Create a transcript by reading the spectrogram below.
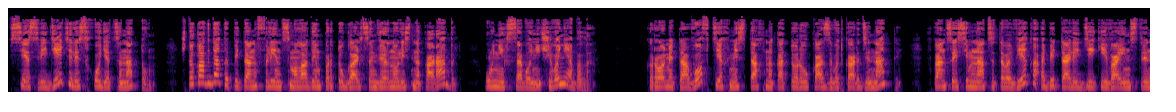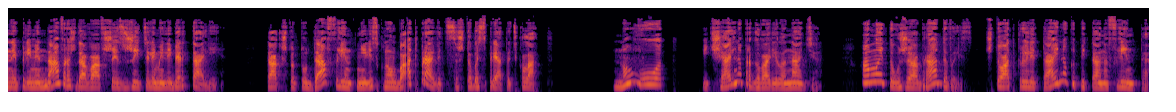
«Все свидетели сходятся на том, что когда капитан Флинт с молодым португальцем вернулись на корабль, у них с собой ничего не было. Кроме того, в тех местах, на которые указывают координаты, в конце 17 века обитали дикие воинственные племена, враждовавшие с жителями Либерталии. Так что туда Флинт не рискнул бы отправиться, чтобы спрятать клад. «Ну вот», – печально проговорила Надя. «А мы-то уже обрадовались, что открыли тайну капитана Флинта».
